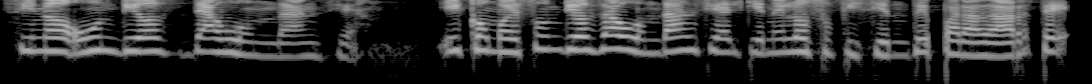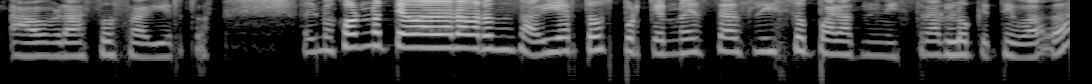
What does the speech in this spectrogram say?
Sino un Dios de abundancia. Y como es un Dios de abundancia, Él tiene lo suficiente para darte abrazos abiertos. A lo mejor no te va a dar abrazos abiertos porque no estás listo para administrar lo que te va a dar.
